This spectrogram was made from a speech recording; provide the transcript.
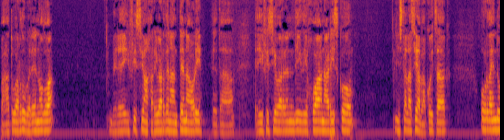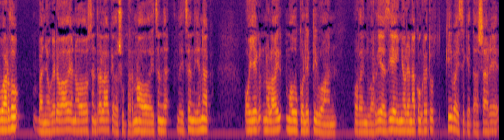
pagatu behar du bere nodoa, bere edifizioan jarri behar den antena hori, eta edifizio barren di joan arizko instalazioa bakoitzak ordaindu behar du, baina gero gaude nodo zentralak edo supernodo deitzen, deitzen dienak, horiek nola modu kolektiboan ordaindu behar di, ez die inorena konkretuki baizik eta sare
